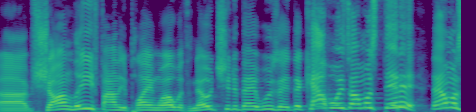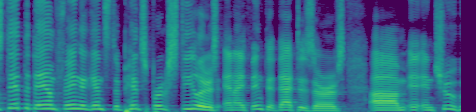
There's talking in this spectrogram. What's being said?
uh, Sean Lee finally playing well, with no Chidobe Awuzie, the Cowboys almost did it. They almost did the damn thing against the Pittsburgh Steelers. And I think that that deserves, um, in, in true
